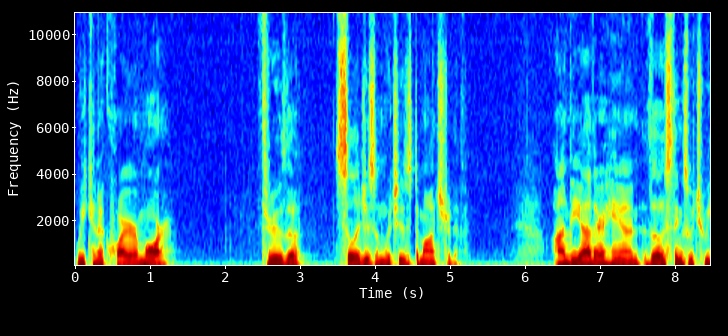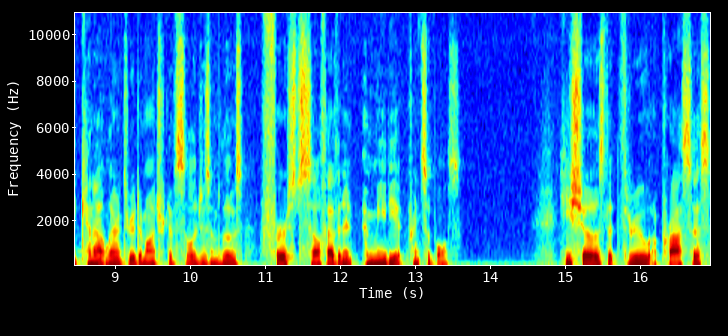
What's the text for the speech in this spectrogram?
we can acquire more through the syllogism which is demonstrative. On the other hand, those things which we cannot learn through a demonstrative syllogism, those first self evident immediate principles, he shows that through a process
